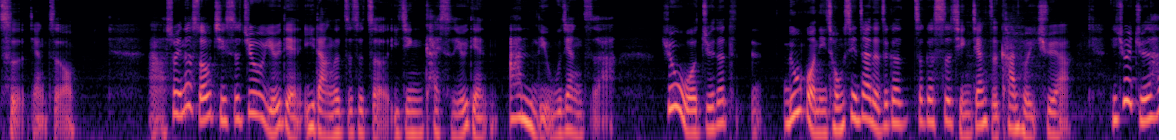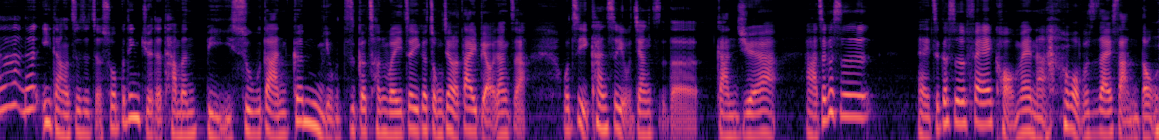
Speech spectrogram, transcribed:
刺这样子哦。啊，所以那时候其实就有一点伊朗的支持者已经开始有一点暗流这样子啊，就我觉得。如果你从现在的这个这个事情这样子看回去啊，你就会觉得他那一党支持者说不定觉得他们比苏丹更有资格成为这一个宗教的代表这样子啊，我自己看是有这样子的感觉啊。啊，这个是哎，这个是 fair comment 啊，我不是在煽动，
